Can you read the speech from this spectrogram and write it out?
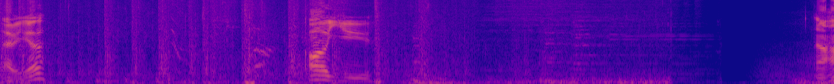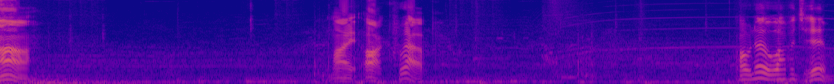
There we go. Oh, you. Aha. My. Ah, crap. Oh no, what happened to him?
